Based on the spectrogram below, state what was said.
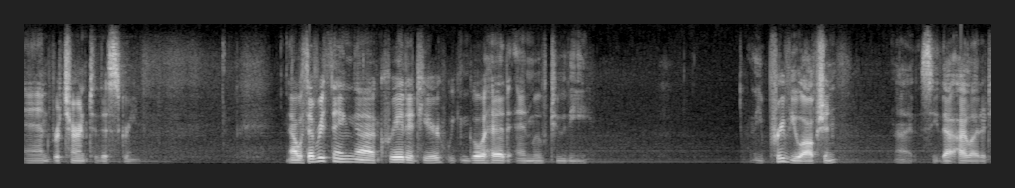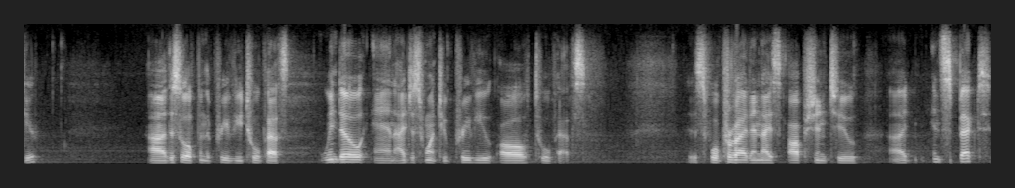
and return to this screen. Now with everything uh, created here, we can go ahead and move to the the preview option. see that highlighted here. Uh, this will open the preview toolpaths window and I just want to preview all toolpaths. This will provide a nice option to uh, inspect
